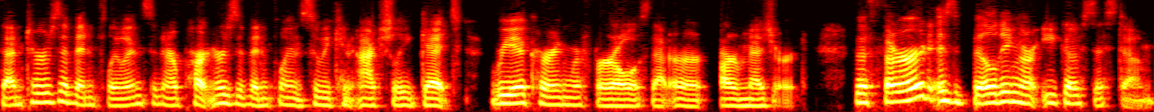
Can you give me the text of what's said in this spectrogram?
centers of influence and our partners of influence so we can actually get reoccurring referrals that are, are measured. The third is building our ecosystem.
